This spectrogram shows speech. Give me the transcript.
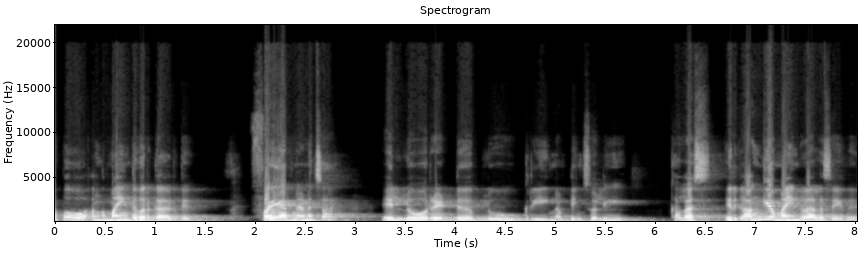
அப்போது அங்கே மைண்ட் ஒர்க் ஆகுது. ஃபயர் நினச்சா எல்லோ ரெட்டு ப்ளூ க்ரீன் அப்படின்னு சொல்லி கலர்ஸ் இருக்கு. அங்கேயும் மைண்ட் வேலை செய்யுது.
